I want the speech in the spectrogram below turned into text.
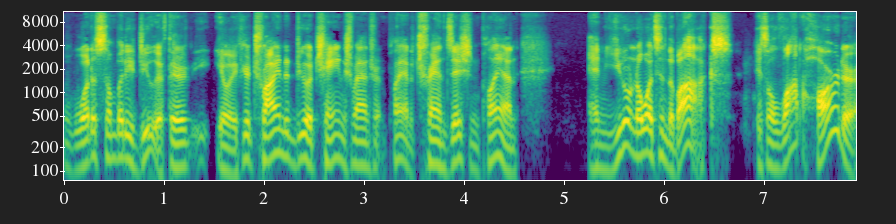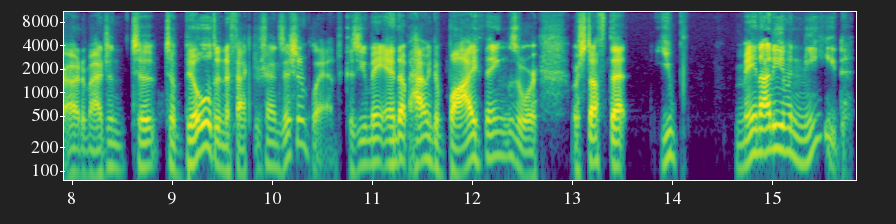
what does somebody do if they're you know if you're trying to do a change management plan a transition plan and you don't know what's in the box it's a lot harder i would imagine to to build an effective transition plan because you may end up having to buy things or or stuff that you may not even need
